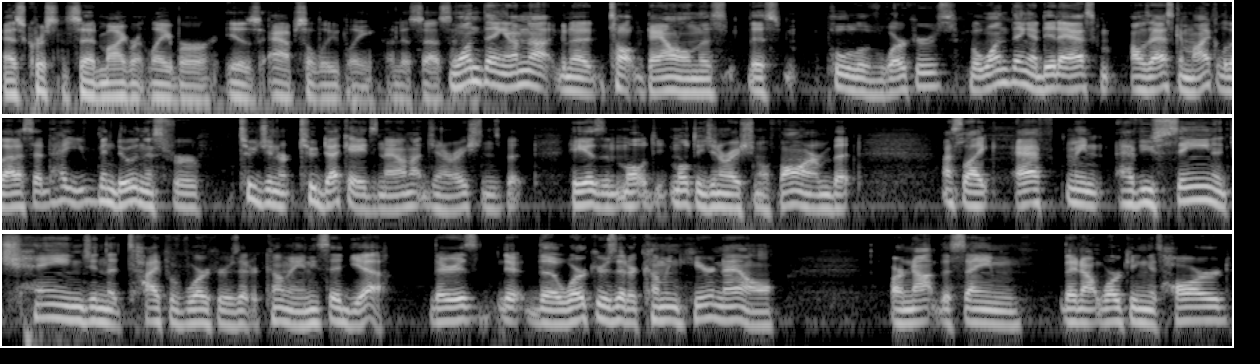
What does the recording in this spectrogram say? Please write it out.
as Kristen said, migrant labor is absolutely a necessity. One thing, and I'm not going to talk down on this this pool of workers, but one thing I did ask, I was asking Michael about. I said, "Hey, you've been doing this for two gener- two decades now, not generations, but he is a multi multi generational farm." But I was like, af- I mean, have you seen a change in the type of workers that are coming? And he said, "Yeah, there is. The, the workers that are coming here now are not the same. They're not working as hard.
